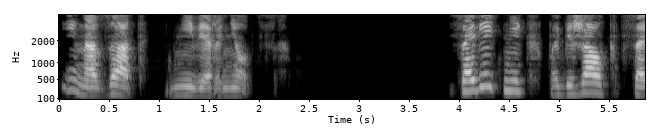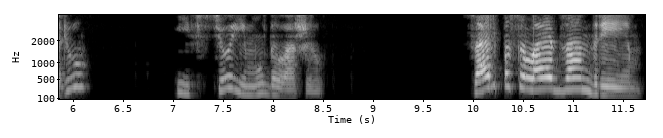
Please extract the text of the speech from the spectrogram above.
и назад не вернется. Советник побежал к царю и все ему доложил. Царь посылает за Андреем.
